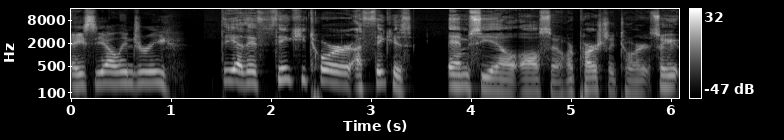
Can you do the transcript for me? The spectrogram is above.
ACL injury. Yeah, they think he tore. I think his MCL also, or partially tore it. So he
